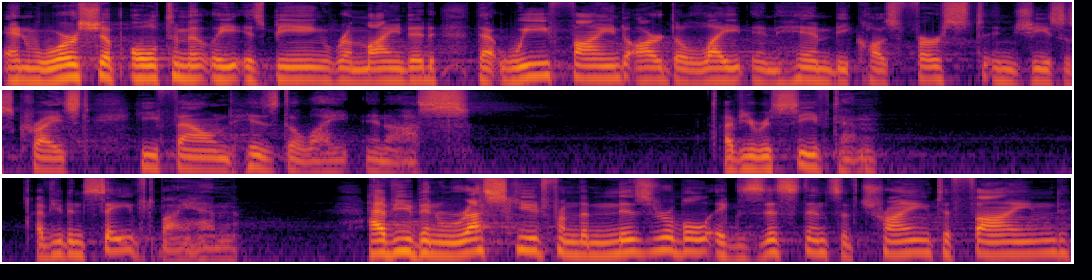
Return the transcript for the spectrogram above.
And worship ultimately is being reminded that we find our delight in Him because, first in Jesus Christ, He found His delight in us. Have you received Him? Have you been saved by Him? Have you been rescued from the miserable existence of trying to find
